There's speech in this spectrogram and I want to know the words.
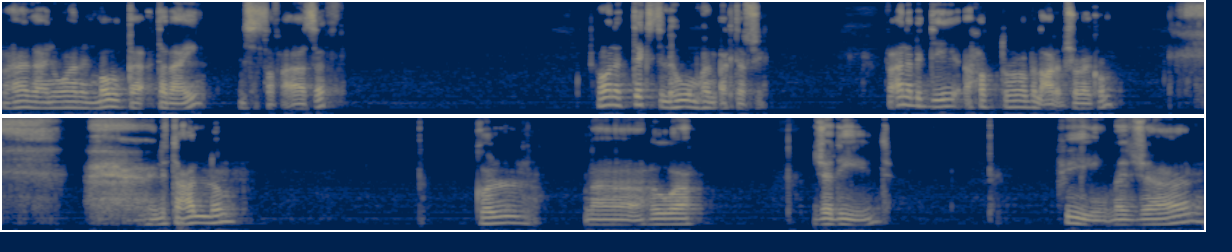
فهذا عنوان الموقع تبعي مش الصفحة آسف. هون التكست اللي هو مهم أكتر شيء فأنا بدي أحطه بالعربي شو رأيكم؟ لتعلم كل ما هو جديد في مجال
